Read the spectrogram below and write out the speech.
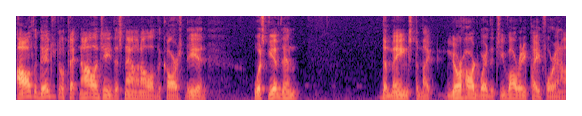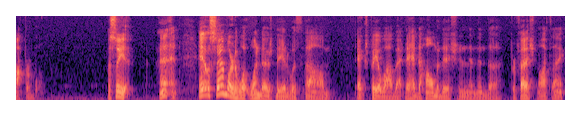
All the digital technology that's now in all of the cars did was give them the means to make your hardware that you've already paid for inoperable. I see it. And it was similar to what Windows did with um, XP a while back. They had the Home Edition and then the Professional, I think.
